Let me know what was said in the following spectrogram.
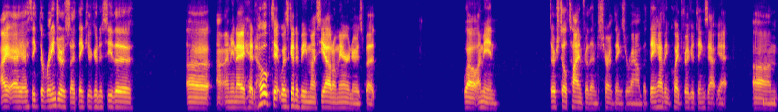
I I, I think the Rangers, I think you're gonna see the uh I mean I had hoped it was gonna be my Seattle Mariners, but well, I mean, there's still time for them to turn things around, but they haven't quite figured things out yet. Um,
